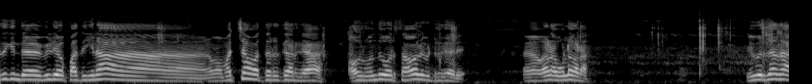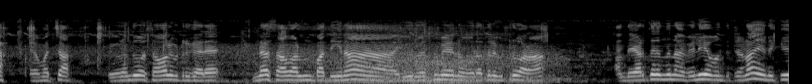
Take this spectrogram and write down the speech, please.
இதுக்கு இந்த வீடியோ பாத்தீங்கன்னா நம்ம மச்சான் ஒருத்தர் இருக்காருங்க. அவர் வந்து ஒரு சவால் விட்டுருக்காரு. வாடா உள்ள வாடா. இவர் தாங்க என் மச்சான். இவர் வந்து ஒரு சவால் விட்டுருக்காரு. என்ன சவால்னு பார்த்தீங்கன்னா இவர் எதுவுமே என்ன ஒரு இடத்துல விட்டுருவாராம். அந்த இடத்துல இருந்து நான் வெளியே வந்துட்டேன்னா எனக்கு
